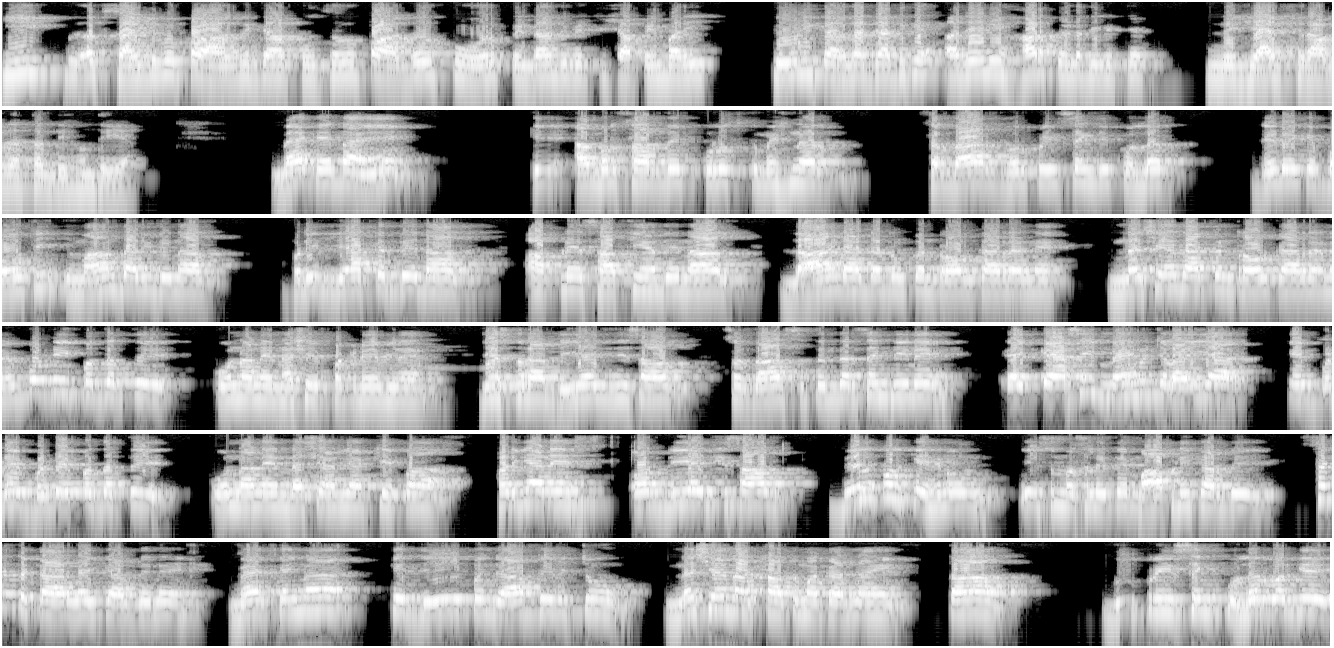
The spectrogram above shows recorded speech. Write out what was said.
ਕਿ ਐਕਸਾਈਜ਼ ਵਿਭਾਗ ਜਾਂ ਪੁਲਿਸ ਵਿਭਾਗ ਹੋਰ ਪਿੰਡਾਂ ਦੇ ਵਿੱਚ ਛਾਪੇਮਾਰੀ ਕਿਉਂ ਨਹੀਂ ਕਰਦਾ, ਜਦ ਕਿ ਅਜੇ ਵੀ ਹਰ ਪਿੰਡ ਦੇ ਵਿੱਚ ਨਜਾਇਜ਼ ਸ਼ਰਾਬ ਦਾ ਧੰਦੇ ਹੁੰਦੇ ਆ। ਮੈਂ ਕਹਿੰਦਾ ਹਾਂ ਕਿ ਅੰਮ੍ਰਿਤਸਰ ਦੇ ਪੁਲਿਸ ਕਮਿਸ਼ਨਰ ਸਰਦਾਰ ਗੁਰਪ੍ਰੀਤ ਸਿੰਘ ਜੀ ਭੁੱਲਰ, ਜਿਹੜੇ ਕਿ ਬਹੁਤ ਹੀ ਇਮਾਨਦਾਰੀ ਦੇ ਨਾਲ, ਬੜੀ ਲਿਆਕਤ ਦੇ ਨਾਲ, ਆਪਣੇ ਸਾਥੀਆਂ ਦੇ ਨਾਲ ਲਾਅ ਆਰਡਰ ਨੂੰ ਕੰਟਰੋਲ ਕਰ ਰਹੇ ਨੇ, ਨਸ਼ਿਆਂ ਦਾ ਕੰਟਰੋਲ ਕਰ ਰਹੇ ਨੇ, ਵੱਡੀ ਪੱਧਰ ਤੇ ਉਹਨਾਂ ਨੇ ਨਸ਼ੇ ਪਕੜੇ ਵੀ ਨੇ। ਜਿਸ ਤਰ੍ਹਾਂ ਡੀਆਈਜੀ ਸਾਹਿਬ, ਸਰਦਾਰ ਸਤਿੰਦਰ ਸਿੰਘ ਜੀ ਨੇ ਇੱਕ ਐਸੀ ਮੁਹਿੰਮ ਚਲਾਈ ਆ ਕਿ ਬੜੇ ਵੱਡੇ ਪੱਧਰ ਤੇ ਉਹਨਾਂ ਨੇ ਨਸ਼ਿਆਂ ਦੀਆਂ ਖੇਪਾਂ ਫੜੀਆਂ ਨੇ ਔਰ ਡੀਆਈਜੀ ਸਾਹਿਬ ਬਿਲਕੁਲ ਕਿਸੇ ਨੂੰ ਇਸ ਮਸਲੇ ਤੇ ਮਾਫ ਨਹੀਂ ਕਰਦੇ, ਸਖਤ ਕਾਰਵਾਈ ਕਰਦੇ ਨੇ। ਮੈਂ ਕਹਿੰਦਾ ਕਿ ਜੇ ਪੰਜਾਬ ਦੇ ਵਿੱਚੋਂ ਨਸ਼ਿਆਂ ਦਾ ਖਾਤਮਾ ਕਰਨਾ ਹੈ, ਤਾਂ ਗੁਰਪ੍ਰੀਤ ਸਿੰਘ ਭੁੱਲਰ ਵਰਗੇ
